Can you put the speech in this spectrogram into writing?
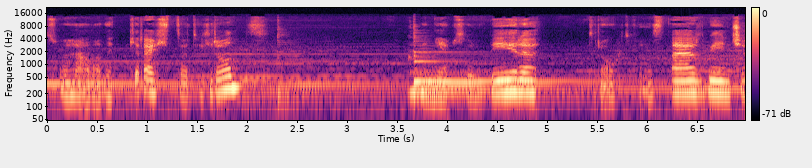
Dus we halen de kracht uit de grond. En die absorberen ter hoogte van het staartbeentje.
